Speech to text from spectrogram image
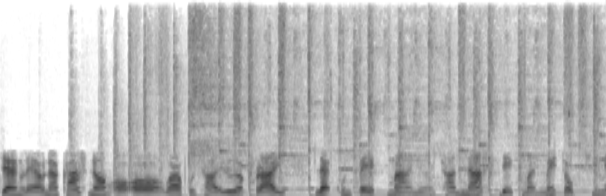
แจ้งแล้วนะคะ น้องอออว่าผู้ชายเลือกใคร และคุณเป๊กมาเหนือชั้นนะ เด็กมันไม่จบใช่ไหม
